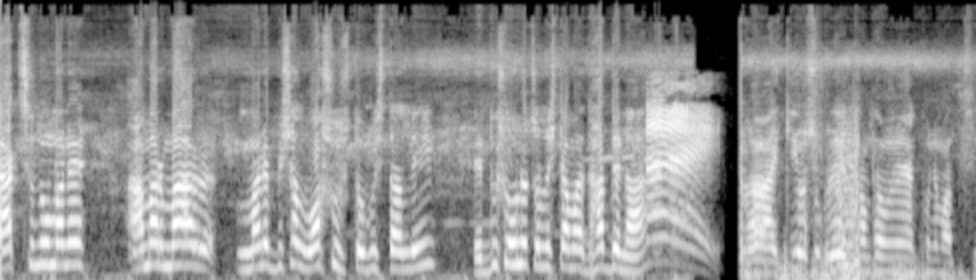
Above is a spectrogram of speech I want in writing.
ডাকছিল মানে আমার মার মানে বিশাল অসুস্থ বুঝতে পারলি? এই দুশো উনচল্লিশটা আমার ধার দে না। ভাই কি অসুখ রে? থাম থাম আমি এক্ষুনি মারছি।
